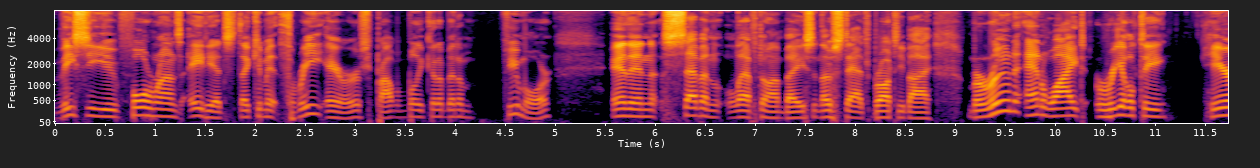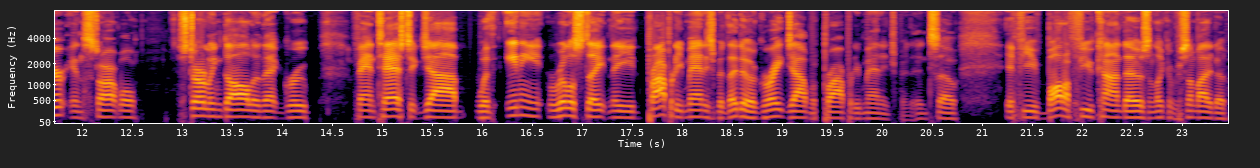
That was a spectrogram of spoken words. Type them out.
VCU, four runs, eight hits. They commit three errors, probably could have been a few more. And then seven left on base. And those stats brought to you by Maroon and White Realty here in Starkville. Sterling Dahl and that group fantastic job with any real estate need. Property management, they do a great job with property management. And so if you've bought a few condos and looking for somebody to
